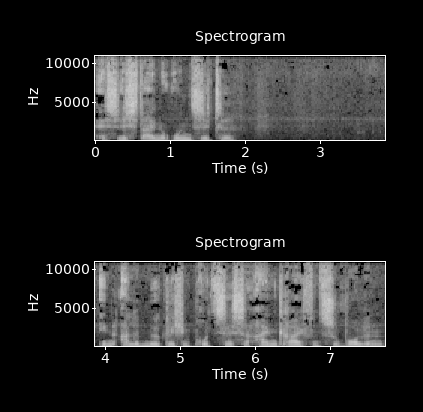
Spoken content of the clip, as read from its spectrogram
Es ist eine Unsitte, in alle möglichen Prozesse eingreifen zu wollen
